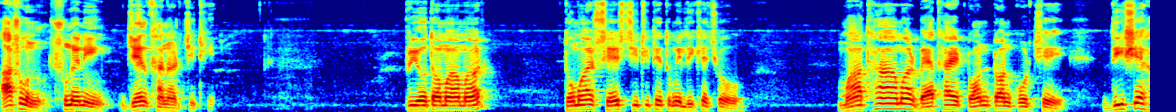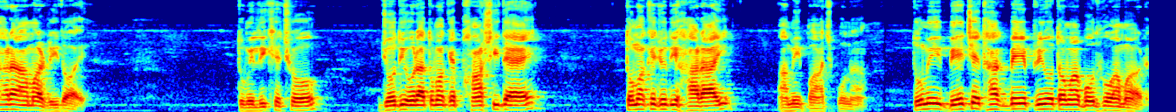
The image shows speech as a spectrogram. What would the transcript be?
আসুন শুনে নিই জেলখানার চিঠি। প্রিয়তমা আমার, তোমার শেষ চিঠিতে তুমি লিখেছ মাথা আমার ব্যথায় টন টন করছে, দিশেহারা আমার হৃদয়। তুমি লিখেছ, যদি ওরা তোমাকে ফাঁসি দেয়, তোমাকে যদি হারাই আমি বাঁচব না। তুমি বেঁচে থাকবে, প্রিয়তমা বধূ আমার।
